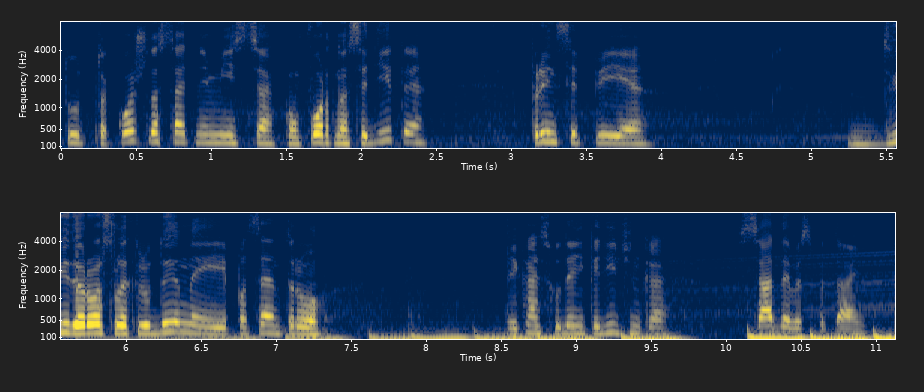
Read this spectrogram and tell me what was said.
Тут також достатньо місця, комфортно сидіти. В принципі, дві дорослих людини і по центру якась худенька дівчинка сяде без питань.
